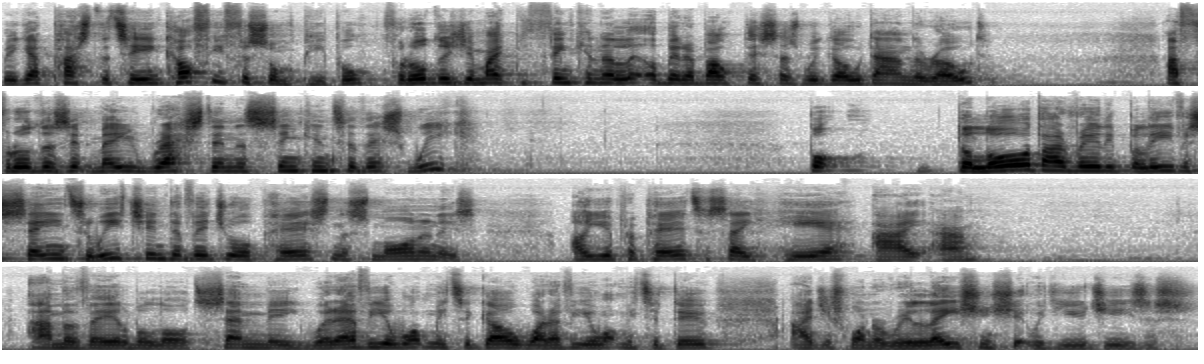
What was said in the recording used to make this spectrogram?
we get past the tea and coffee for some people. For others, you might be thinking a little bit about this as we go down the road. And for others, it may rest in and sink into this week. But the Lord, I really believe, is saying to each individual person this morning is, are you prepared to say, here I am? I'm available, Lord. Send me wherever you want me to go, whatever you want me to do. I just want a relationship with you, Jesus.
